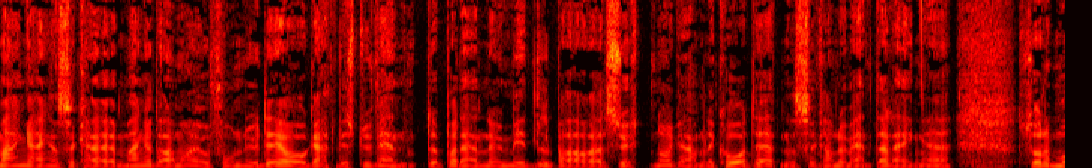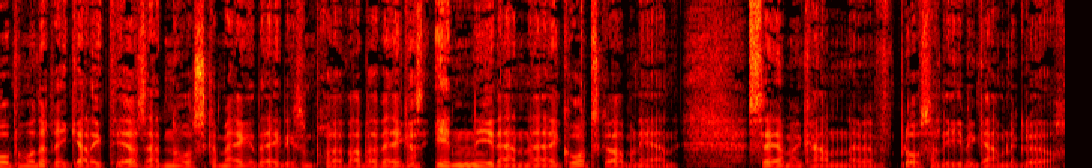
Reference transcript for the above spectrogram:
mange ganger så kan, mange damer har jo funnet ut det òg, at hvis du venter på den umiddelbare 17 år gamle kåtheten, så kan du vente lenge. Så du må på en måte rigge deg til og si at nå skal vi og deg liksom prøve å bevege oss inn i den uh, kåtskapen igjen. Se om vi kan uh, blåse liv i gamle glør.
